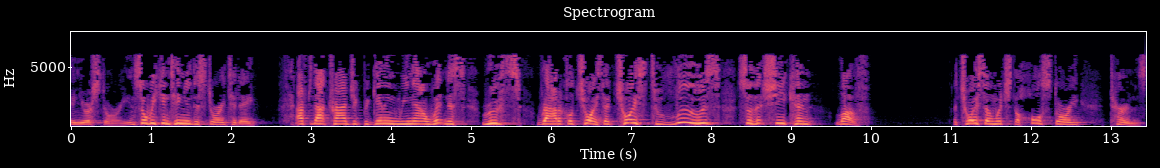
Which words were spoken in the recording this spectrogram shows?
in your story. And so we continue this story today. After that tragic beginning, we now witness Ruth's radical choice, a choice to lose so that she can love. A choice on which the whole story turns.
